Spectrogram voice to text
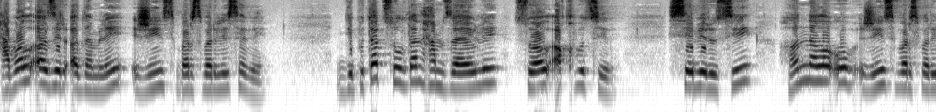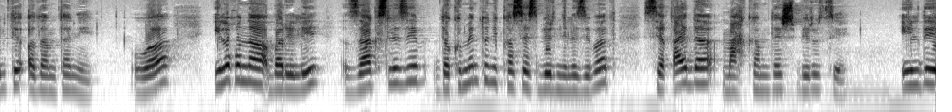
ҳабал азир адамли жинс барсбарили саби. Депутат Султан Хамзаевли суал ақбутсиб. Себируси ҳаннала об жинс барсбарибти адам тани. Ва илгъуна барили ЗАГС лизиб документуни касес бирни лизибат сеқайда маҳкамдаш бируси илди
